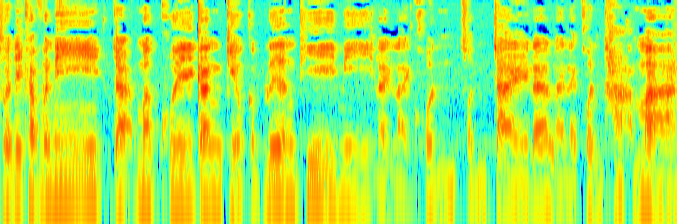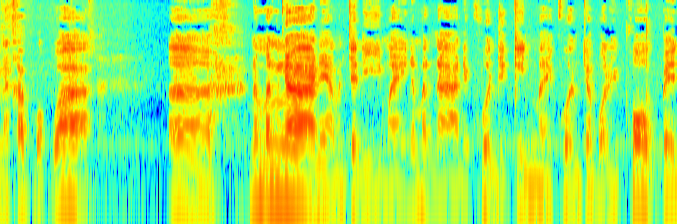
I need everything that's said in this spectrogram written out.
สวัสดีครับ วันนี้จะมาคุยกันเกี่ยวกับเรื่องที่มีหลาย ๆ คนสนใจและหลาย ๆ คนถามมานะครับ บอกว่าน้ำมันงาเนี่ยมันจะดีไหมน้ำมันงาเนี่ยควรจะกินไหมควรจะบริโภคเป็น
